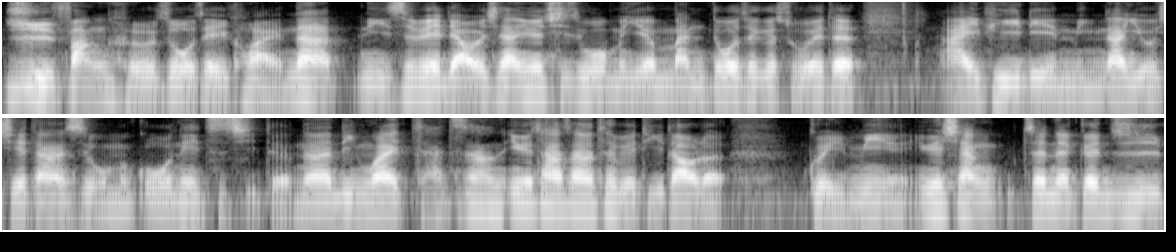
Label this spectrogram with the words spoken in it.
日方合作这一块，那你是不是也聊一下？因为其实我们有蛮多这个所谓的 IP 联名，那有些当然是我们国内自己的，那另外他这样，因为他刚刚特别提到了。鬼灭，因为像真的跟日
